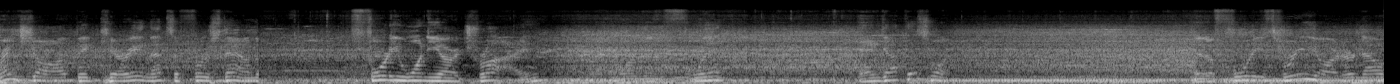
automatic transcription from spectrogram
Crenshaw, big carry, and that's a first down. 41-yard try. And got this one. And a 43-yarder, now a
